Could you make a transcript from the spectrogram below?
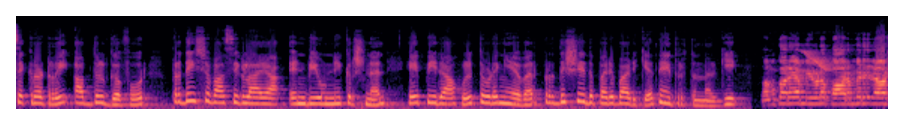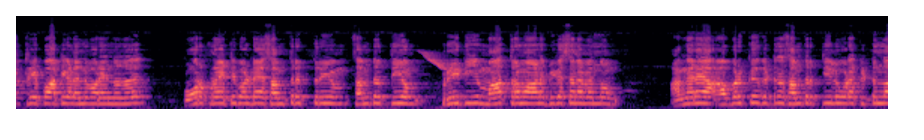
secretary Abdul Gafoor പ്രദേശവാസികളായ N B Unnikrishnan A P Rahul തുടങ്ങിയവർ പ്രതിഷേധ പരിപാടിക്ക് നേതൃത്വം നൽകി. നമുക്കറിയാം ഇവിടെ പാരമ്പര്യ രാഷ്ട്രീയ പാർട്ടികൾ എന്ന് പറയുന്നത് കോർപ്പറേറ്റുകളുടെ സംതൃപ്തിയും സംതൃപ്തിയും പ്രീതിയും മാത്രമാണ് വികസനമെന്നും അങ്ങനെ അവർക്ക് കിട്ടുന്ന സംതൃപ്തിയിലൂടെ കിട്ടുന്ന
